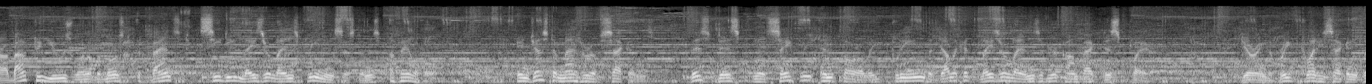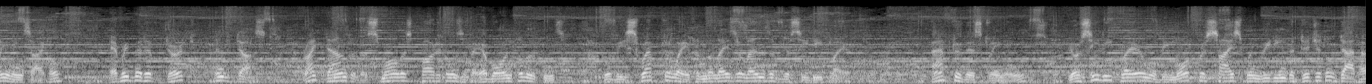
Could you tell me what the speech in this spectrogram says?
are about to use one of the most advanced CD laser lens cleaning systems available. In just a matter of seconds, this disc will safely and thoroughly clean the delicate laser lens of your compact disc player. During the brief 20-second cleaning cycle, every bit of dirt and dust, right down to the smallest particles of airborne pollutants, will be swept away from the laser lens of your CD player. After this cleaning, your CD player will be more precise when reading the digital data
